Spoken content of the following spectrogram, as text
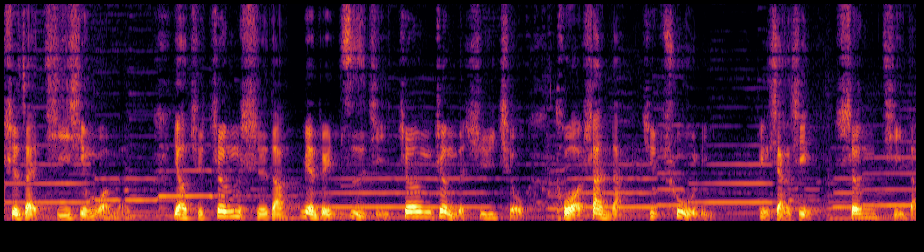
是在提醒我们，要去真实的面对自己真正的需求，妥善的去处理，并相信身体的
